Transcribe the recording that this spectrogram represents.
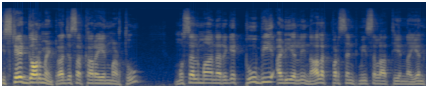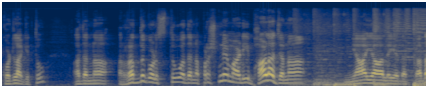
ಈ ಸ್ಟೇಟ್ ಗೌರ್ಮೆಂಟ್, ರಾಜ್ಯ ಸರ್ಕಾರ ಏನು ಮಾಡ್ತು? ಮುಸಲ್ಮಾನರಿಗೆ ಟು ಬಿ ಅಡಿಯಲ್ಲಿ ನಾಲ್ಕು ಪರ್ಸೆಂಟ್ ಮೀಸಲಾತಿಯನ್ನು ಏನು ಕೊಡಲಾಗಿತ್ತು? ಅದನ್ನು ರದ್ದುಗೊಳಿಸ್ತು, ಅದನ್ನು ಪ್ರಶ್ನೆ ಮಾಡಿ ಬಹಳ ಜನ ನ್ಯಾಯಾಲಯದ ಕದ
